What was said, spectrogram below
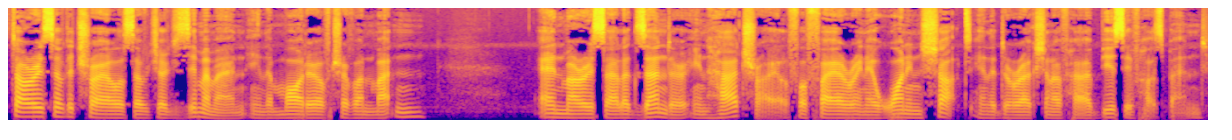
stories of the trials of George Zimmerman in the murder of Trayvon Martin and Marissa Alexander in her trial for firing a warning shot in the direction of her abusive husband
